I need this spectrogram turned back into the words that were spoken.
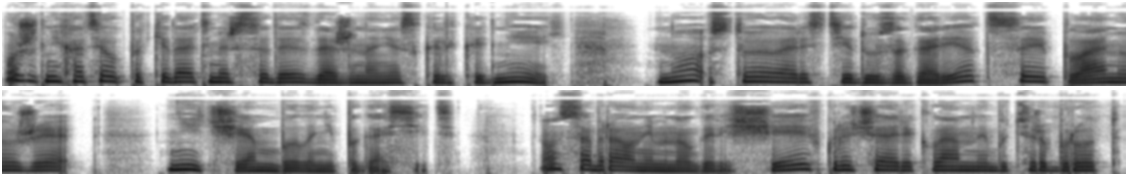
Может, не хотел покидать «Мерседес» даже на несколько дней, но стоило Аристиду загореться, и пламя уже ничем было не погасить. Он собрал немного вещей, включая рекламный бутерброд,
